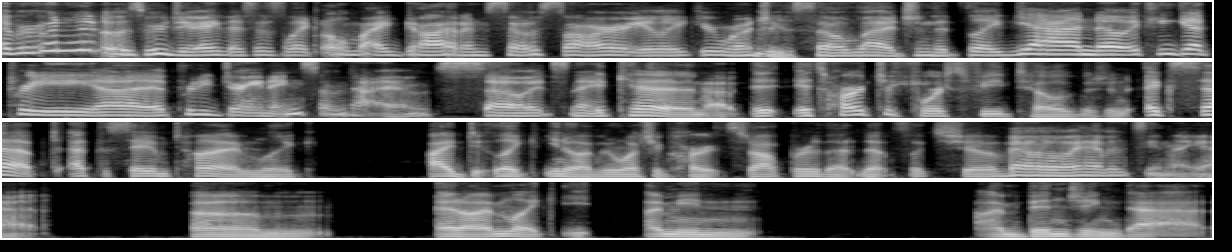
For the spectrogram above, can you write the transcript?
everyone who knows we're doing this is like, oh my God, I'm so sorry. Like you're watching Mm. so much. And it's like, yeah, no, it can get pretty, uh, pretty draining sometimes. So it's nice. It can. It, it's hard to force feed television, except at the same time, like I do. Like you know, I've been watching Heartstopper, that Netflix show. Oh, I haven't seen that yet. Um, and I'm like, I mean, I'm binging that.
